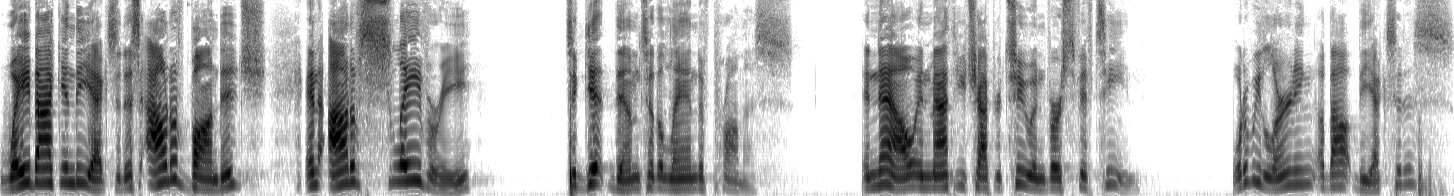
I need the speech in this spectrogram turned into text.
way back in the Exodus, out of bondage and out of slavery to get them to the land of promise. And now in Matthew chapter 2 and verse 15, what are we learning about the Exodus?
